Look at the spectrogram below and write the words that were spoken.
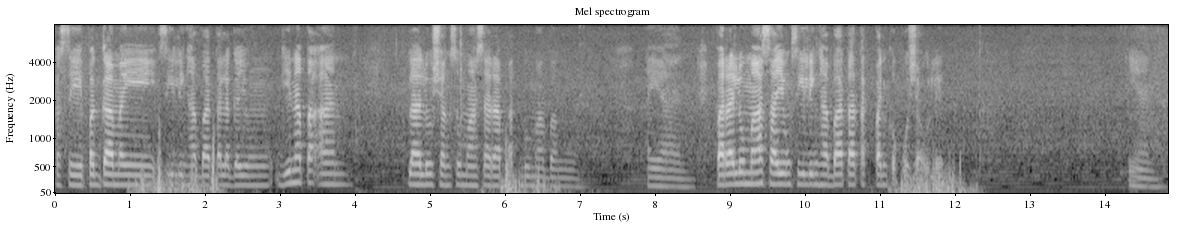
Kasi pagka may siling haba talaga yung ginataan, lalo siyang sumasarap at bumabango. Ayan. Para lumasa yung siling haba, tatakpan ko po siya ulit. Ayan.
